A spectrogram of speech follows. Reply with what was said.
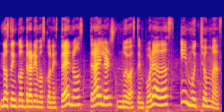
Nos encontraremos con estrenos, trailers, nuevas temporadas y mucho más.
